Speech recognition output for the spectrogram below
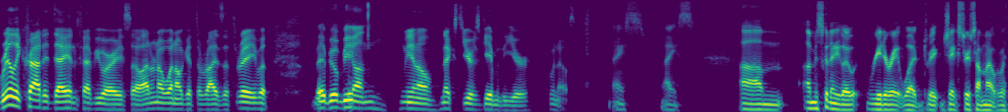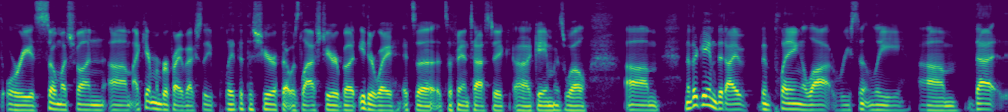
really crowded day in February. So I don't know when I'll get to of 3, but maybe it'll be on you know next year's Game of the Year. Who knows? Nice, nice. Um, I'm just going to go reiterate what Jakester's talking about with Ori. It's so much fun. Um, I can't remember if I've actually played it this year, if that was last year, but either way, it's a it's a fantastic uh, game as well. Um, another game that I've been playing a lot recently. Um, that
